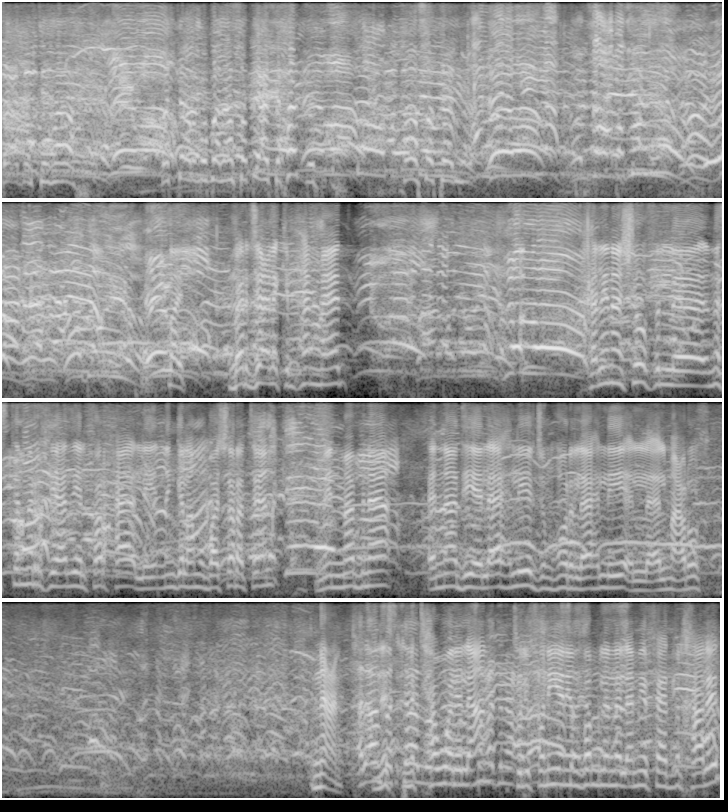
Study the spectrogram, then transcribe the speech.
بعد انتهاء بالتالي ربما لا استطيع التحدث خاصه طيب برجع لك محمد. خلينا نشوف نستمر في هذه الفرحة اللي ننقلها مباشرة من مبنى النادي الأهلي الجمهور الأهلي ال- المعروف نعم الآن نتحول الآن تليفونيا ينضم. لنا الأمير فهد بن خالد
